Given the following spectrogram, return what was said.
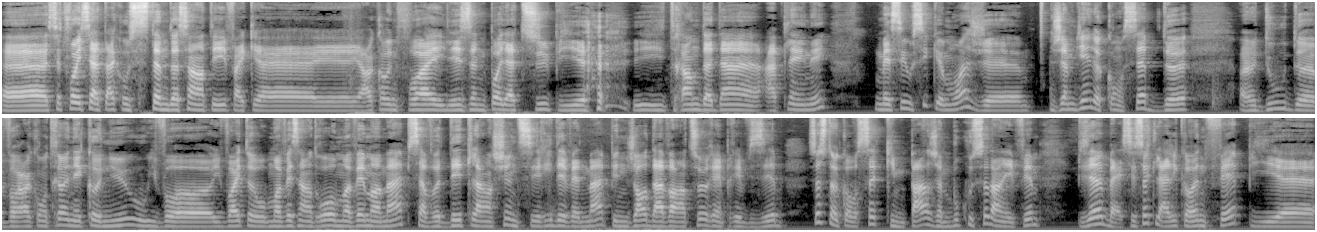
Euh, cette fois, il s'attaque au système de santé, fait que, euh, encore une fois, il lésine pas là-dessus, puis il te dedans à plein nez. mais c'est aussi que moi, je j'aime bien le concept de un dude euh, va rencontrer un inconnu où il va, il va être au mauvais endroit au mauvais moment, puis ça va déclencher une série d'événements, puis une genre d'aventure imprévisible. Ça, c'est un concept qui me parle. J'aime beaucoup ça dans les films. Puis là, ben, c'est ça que Larry Cohen fait. Puis euh,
